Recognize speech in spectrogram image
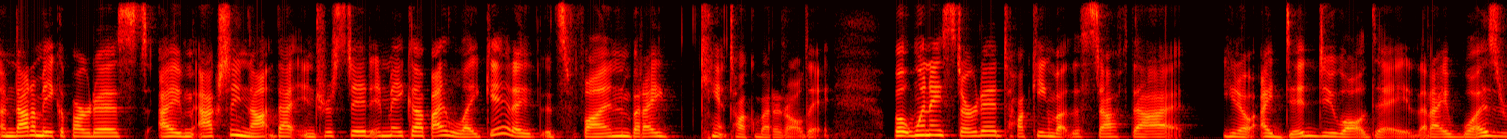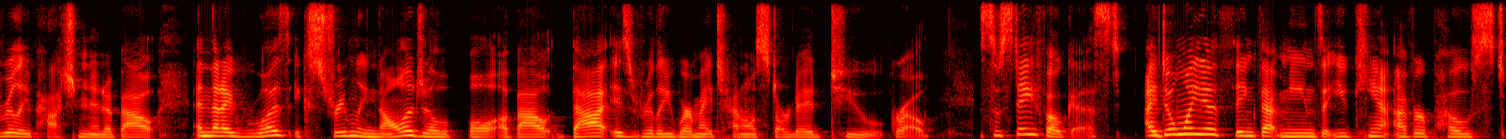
I'm not a makeup artist. I'm actually not that interested in makeup. I like it. I, it's fun, but I can't talk about it all day. But when I started talking about the stuff that you know, I did do all day that I was really passionate about and that I was extremely knowledgeable about, that is really where my channel started to grow. So stay focused. I don't want you to think that means that you can't ever post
